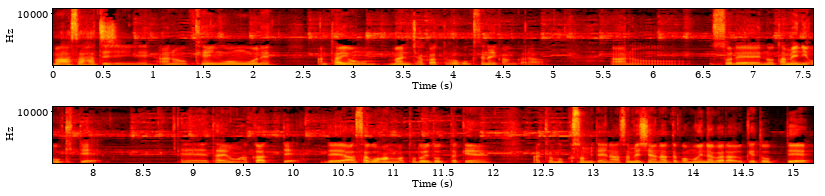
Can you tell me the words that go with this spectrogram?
まあ朝8時にね、あの、検温をね、あの体温を毎日測って報告せないかんから、あの、それのために起きて、えー、体温測って、で、朝ごはんが届いとったけん、あ今日もクソみたいな朝飯やなとか思いながら受け取って、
